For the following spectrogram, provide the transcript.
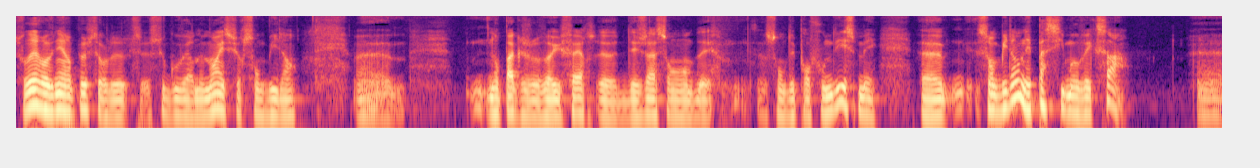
Je voudrais revenir un peu sur le, ce gouvernement et sur son bilan non pas que je veuille faire euh, déjà son, son déprofundisme, mais euh, son bilan n'est pas si mauvais que ça. Euh,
